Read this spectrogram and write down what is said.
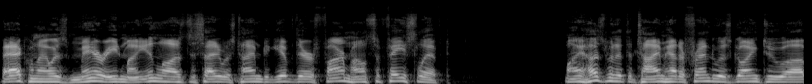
Back when I was married, my in laws decided it was time to give their farmhouse a facelift. My husband at the time had a friend who was going to uh,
